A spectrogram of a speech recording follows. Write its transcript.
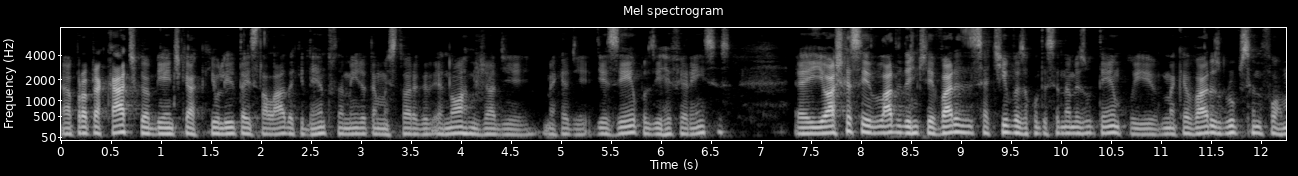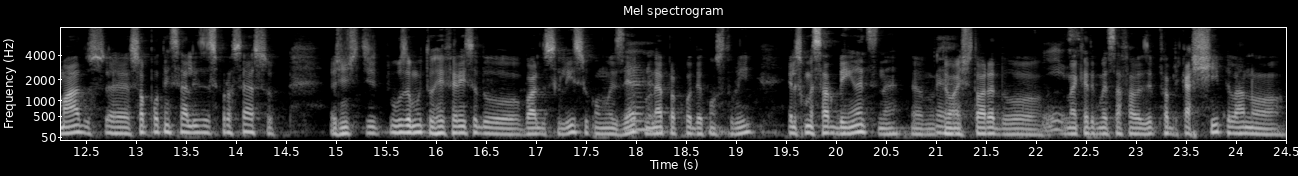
a própria CAT, que é o ambiente que, aqui, o livro está instalado aqui dentro, também já tem uma história enorme já de, como é que é, de, de exemplos e referências. É, e eu acho que esse lado de a gente ter várias iniciativas acontecendo ao mesmo tempo e como é que é, vários grupos sendo formados é, só potencializa esse processo. A gente usa muito referência do Vale do Silício como exemplo, uhum. né, para poder construir. Eles começaram bem antes, né? Tem é. uma história do Isso. como é que é de começar a fazer, fabricar chip lá no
